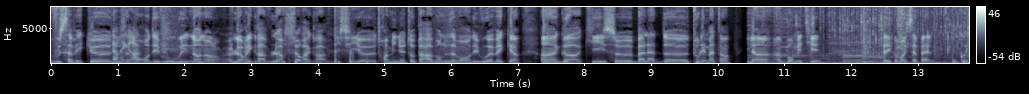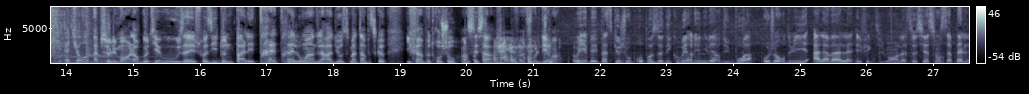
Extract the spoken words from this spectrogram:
Vous savez que nous avons rendez-vous. Oui, non, non, non, l'heure est grave. L'heure sera grave d'ici euh, trois minutes. Auparavant, nous avons rendez-vous avec un, un gars qui se balade euh, tous les matins. Il a un, un beau métier. Vous savez comment il s'appelle? Gauthier Patureau. Absolument. Alors Gauthier, vous, vous avez choisi de ne pas aller très très loin de la radio ce matin parce que il fait un peu trop chaud. hein, c'est ça, faut, faut le dire. hein. Oui, mais parce que je vous propose de découvrir l'univers du bois aujourd'hui à Laval. Effectivement, l'association s'appelle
